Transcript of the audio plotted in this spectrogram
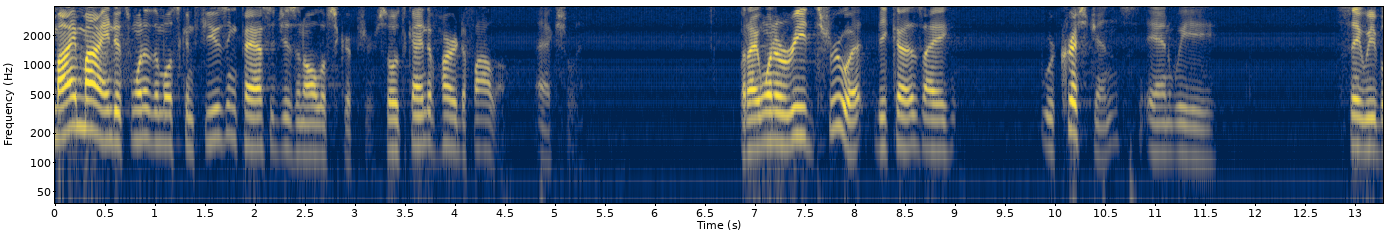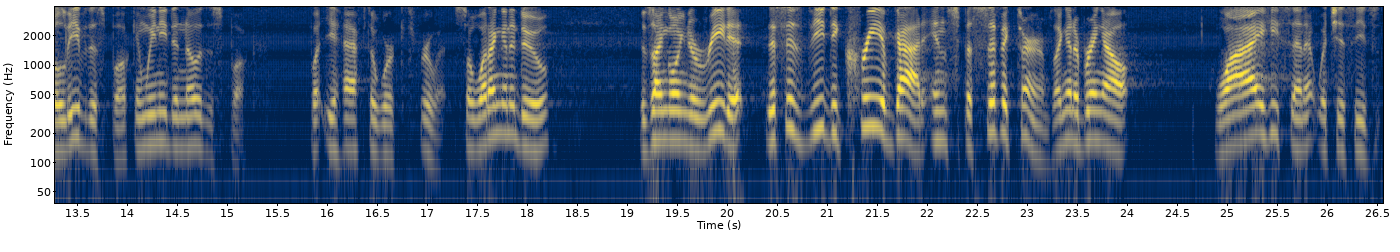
my mind, it's one of the most confusing passages in all of Scripture, so it's kind of hard to follow, actually. But I want to read through it because I, we're Christians and we say we believe this book and we need to know this book. But you have to work through it. So, what I'm going to do is I'm going to read it. This is the decree of God in specific terms. I'm going to bring out why he sent it, which is his,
